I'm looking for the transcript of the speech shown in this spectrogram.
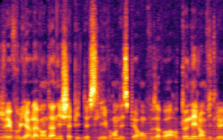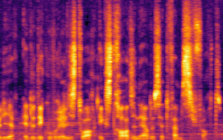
Je vais vous lire l'avant-dernier chapitre de ce livre en espérant vous avoir donné l'envie de le lire et de découvrir l'histoire extraordinaire de cette femme si forte.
